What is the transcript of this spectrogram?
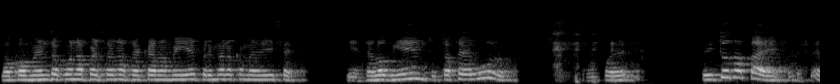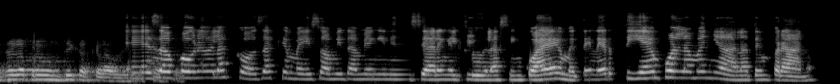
lo comento con una persona cercana a mí y el primero que me dice, piénsalo bien, ¿tú estás seguro? ¿Y tú para eso? Esa es la preguntita clave. Esa fue una de las cosas que me hizo a mí también iniciar en el club de las 5 a.m., tener tiempo en la mañana temprano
